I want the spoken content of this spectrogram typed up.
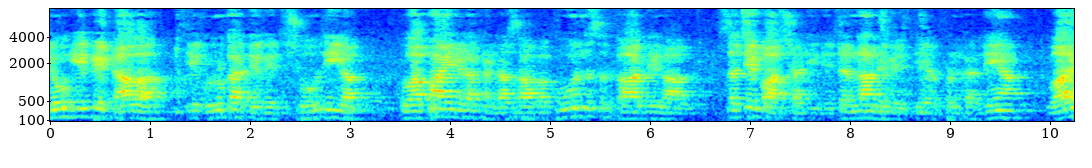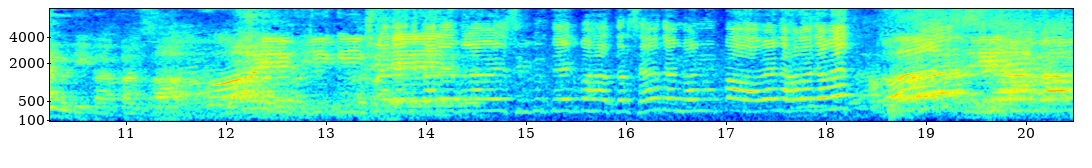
ਜੋ ਇਹ ਭੇਟਾ ਵਾ, ਇਹ ਗੁਰੂ ਘਰ ਦੇ ਵਿੱਚ ਸ਼ੋਭਦੀ ਆ ਤੋ ਆਪਾਂ ਇਹ ਜਿਹੜਾ ਖੰਡਾ ਸਾਹਿਬ ਆ, ਪੂਰਨ ਸਤਿਕਾਰ ਦੇ ਨਾਲ ਸੱਚੇ ਪਾਤਸ਼ਾਹ ਜੀ ਦੇ ਚਰਨਾਂ ਦੇ ਵਿੱਚ ਹੀ ਅਰਪਣ ਕਰਦੇ ਆ ਵਾਹਿਗੁਰੂ ਜੀ ਕਾ ਖਾਲਸਾ। ਵਾਹਿਗੁਰੂ ਜੀ ਕੀ ਕਿਤਾਰੇ ਬੁਲਾਵੇ ਸ੍ਰੀ ਗੁਰੂ ਤੇਗ ਬਹਾਦਰ ਸਾਹਿਬ ਦੇ ਮਨ ਨੂੰ ਭਾਵੇ ਨਹਾਲਾ ਜਾਵੇ। ਸ੍ਰੀ ਅਕਾਲ।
